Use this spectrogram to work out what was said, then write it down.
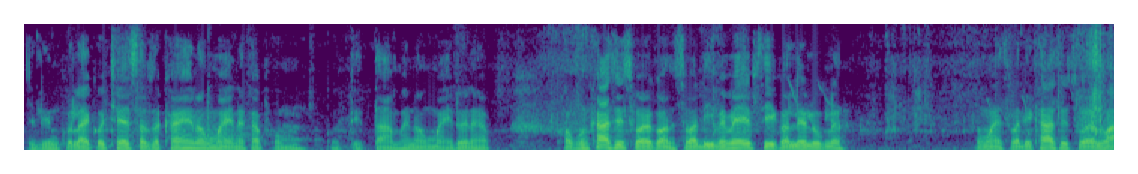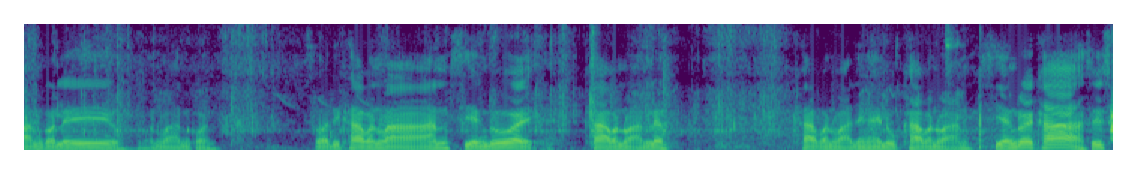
อย่าลืมกดไลค์กดแชร์ subscribe ให้น้องใหม่นะครับผม กดติดตามให้น้องใหม่ด้วยนะครับ ขอบคุณค่าสวยๆก่อน สวัสดีแม่แม่ FC ก่อนเร็วลูกเร็วน้องใหม่สวัสดีค่ะสวยๆหวานๆก่อนเร็วหวานๆก่อน สวัสดีค่ะหวานๆเสียงด้วยค่าวหวานๆเร็วค่าวหวานๆยังไงลูกค่าวหวานๆเสียงด้วยค่ะสวยๆ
